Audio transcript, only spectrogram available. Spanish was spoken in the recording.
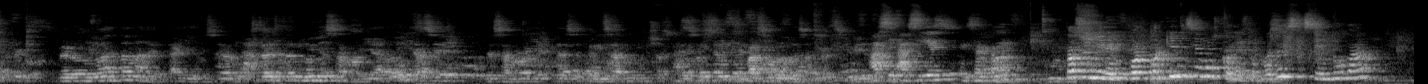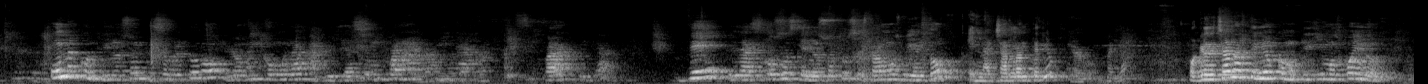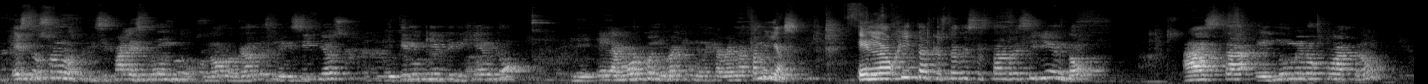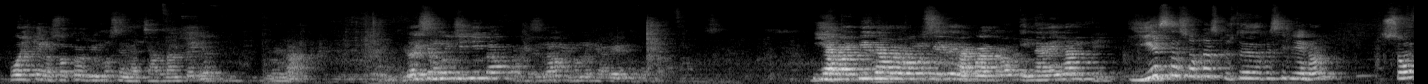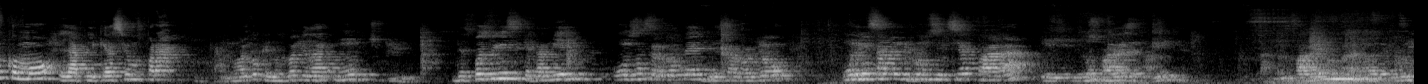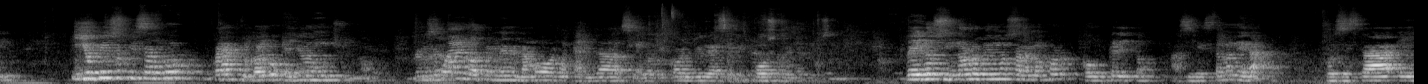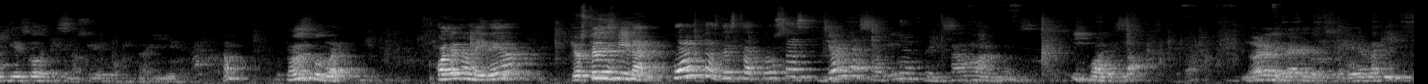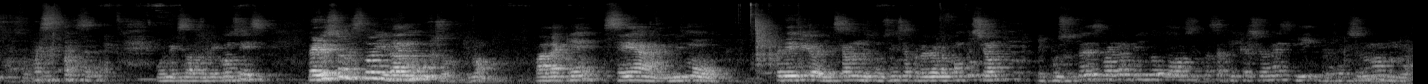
pero no tan a detalle. O sea, ustedes están muy desarrollados y ya se desarrolla, te hace pensar muchas cosas que pasan uno desapercibidas. Así, así es, exactamente. Entonces, miren, ¿por, ¿por qué iniciamos con esto? Pues es sin duda una continuación y sobre todo lo vi como una aplicación práctica, práctica de las cosas que nosotros estamos viendo en la charla anterior, ¿verdad? Porque en la charla anterior como que dijimos, bueno, estos son los principales puntos, ¿no? Los grandes principios que tienen que ir dirigiendo eh, el amor conyugal que tiene que haber en las familias. En la hojita que ustedes están recibiendo, hasta el número 4 fue el que nosotros vimos en la charla anterior, ¿verdad? Lo hice muy chiquito porque si no, no me cabía. Y a partir de ahora vamos a ir de la 4 en adelante. Y esas hojas que ustedes recibieron son como la aplicación práctica, ¿no? Algo que nos va a ayudar mucho. Después fíjense que también un sacerdote desarrolló un examen de conciencia para eh, los padres de familia. El padre la madre de familia. Y yo pienso que es algo práctico, algo que ayuda mucho, ¿no? Pero bueno, aprender el amor, la caridad hacia lo que cónyuge, hacia el esposo. Pero si no lo vemos a lo mejor concreto, así de esta manera, pues está el riesgo de que se nos quede un poquito ahí, ¿no? Entonces, pues bueno, ¿cuál era la idea? Que ustedes vieran cuántas de estas cosas ya las habían pensado antes y cuáles no. No era la idea que los escribieran aquí, por supuesto, un examen de conciencia. Pero esto les puede ayudar mucho, ¿no? Para que sea el mismo previo, el examen de conciencia previo a la confesión, y pues ustedes vayan viendo todas estas aplicaciones y reflexionando.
